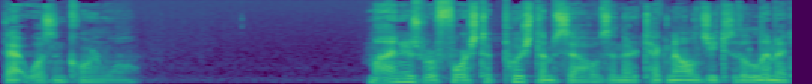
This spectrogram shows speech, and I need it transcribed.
that wasn't Cornwall. Miners were forced to push themselves and their technology to the limit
